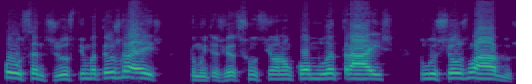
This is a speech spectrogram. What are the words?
com o Santos Justo e o Mateus Reis, que muitas vezes funcionam como laterais pelos seus lados.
